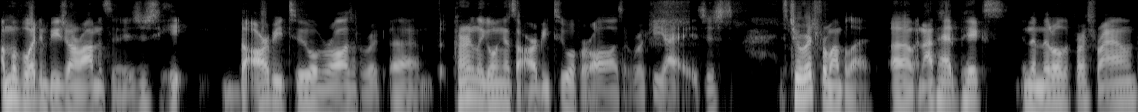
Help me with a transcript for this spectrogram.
I'm avoiding Bijan Robinson. It's just he, the RB two overall as a um, currently going as a RB two overall as a rookie. I, it's just it's too rich for my blood. Um, and I've had picks in the middle of the first round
